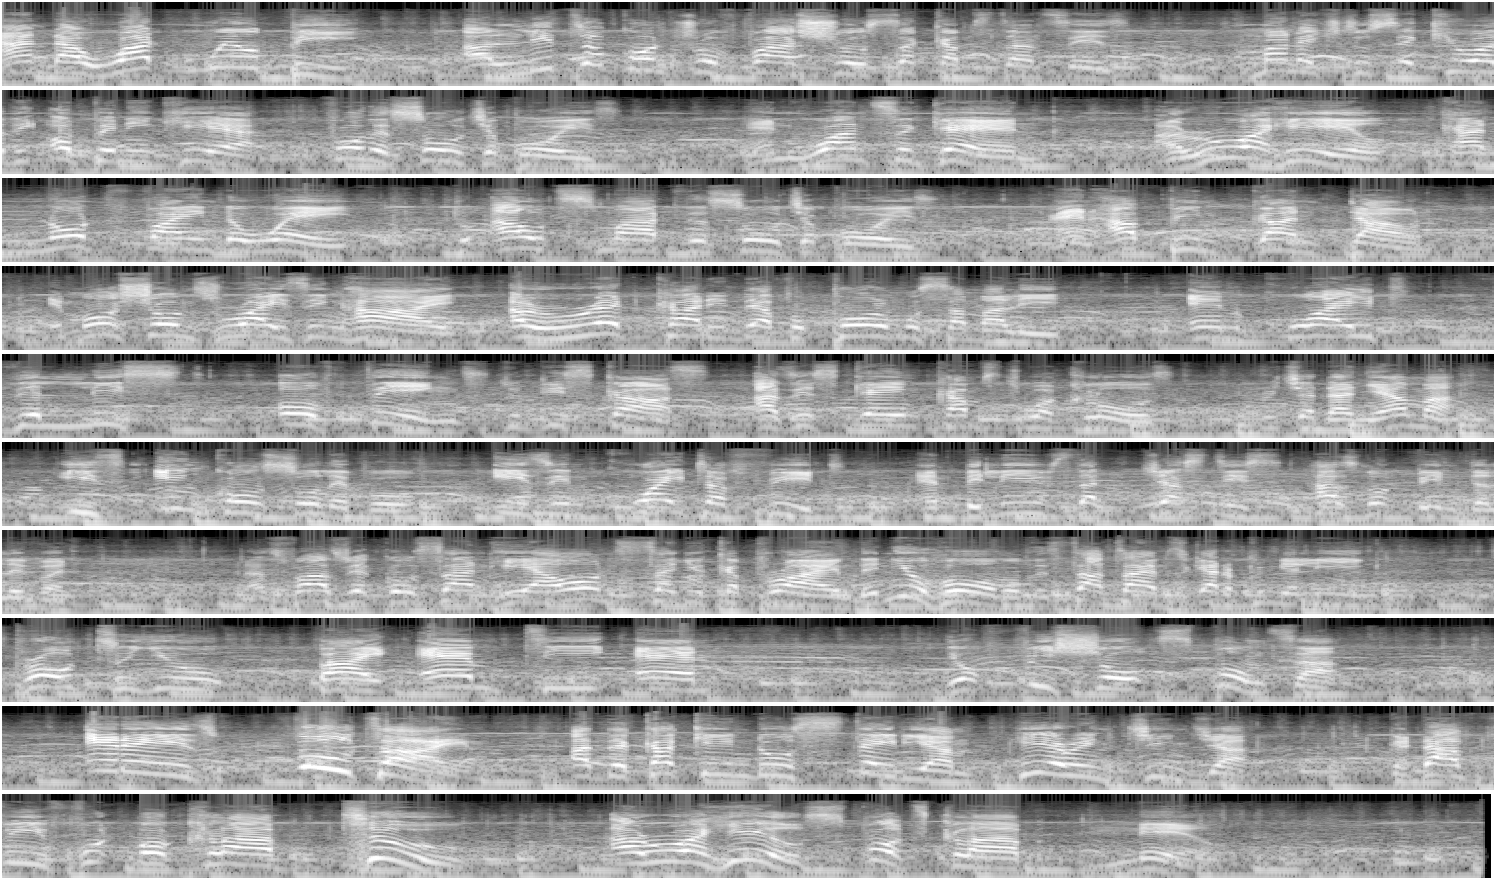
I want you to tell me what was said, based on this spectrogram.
under what will be a little controversial circumstances managed to secure the opening here for the Soldier Boys. And once again, Arua Hill cannot find a way to outsmart the Soldier Boys and have been gunned down. Emotions rising high, a red card in there for Paul Musamali, and quite the list of things to discuss as this game comes to a close. Richard Anyama is inconsolable, is in quite a fit, and believes that justice has not been delivered. And as far as we're concerned here on Sanyuka Prime, the new home of the Star Times Uganda Premier League, brought to you by MTN, the official sponsor. It is full time at the Kakindu Stadium here in Jinja. Gaddafi Football Club 2, Arua Hill Sports Club nil.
